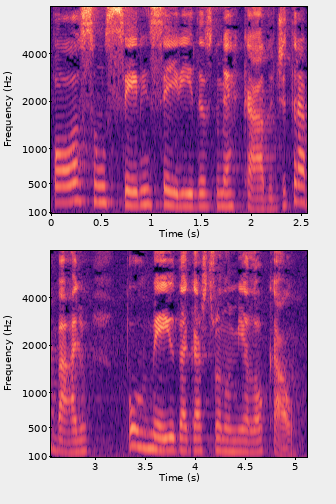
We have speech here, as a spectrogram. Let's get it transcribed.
possam ser inseridas no mercado de trabalho por meio da gastronomia local.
